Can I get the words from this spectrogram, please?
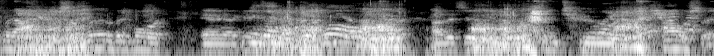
zooming out here just a little bit more, and uh, getting to the an idea. Uh, this is in relation to McAllister.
